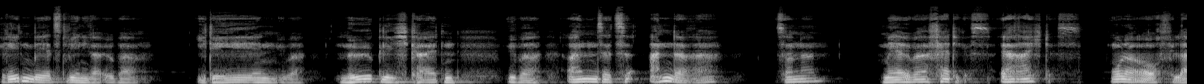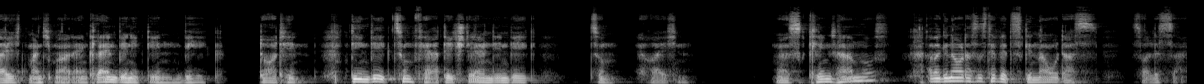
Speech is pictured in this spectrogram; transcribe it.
reden wir jetzt weniger über Ideen, über Möglichkeiten, über Ansätze anderer, sondern mehr über Fertiges, Erreichtes oder auch vielleicht manchmal ein klein wenig den Weg dorthin, den Weg zum Fertigstellen, den Weg zum Erreichen. Das klingt harmlos, aber genau das ist der Witz, genau das soll es sein.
